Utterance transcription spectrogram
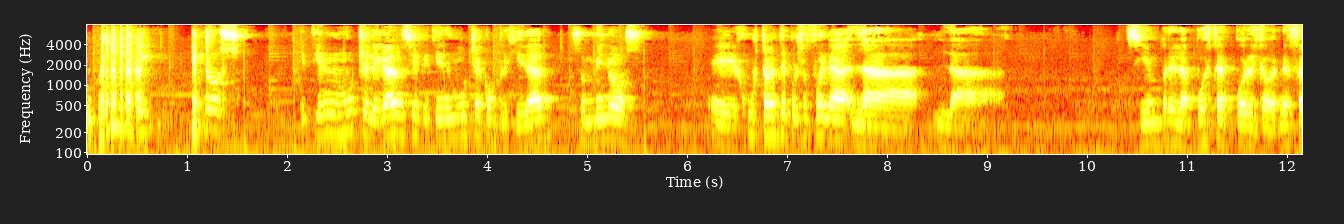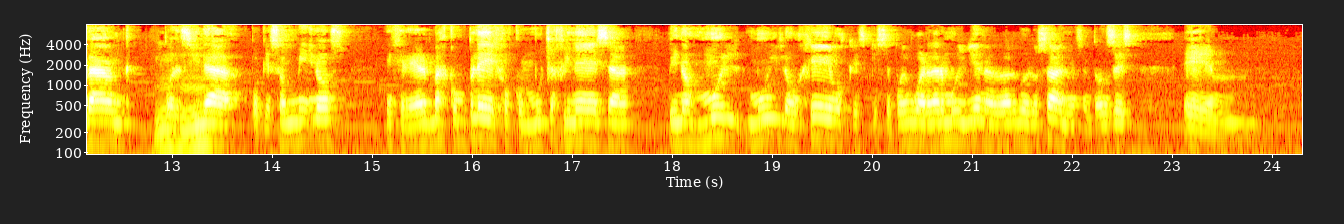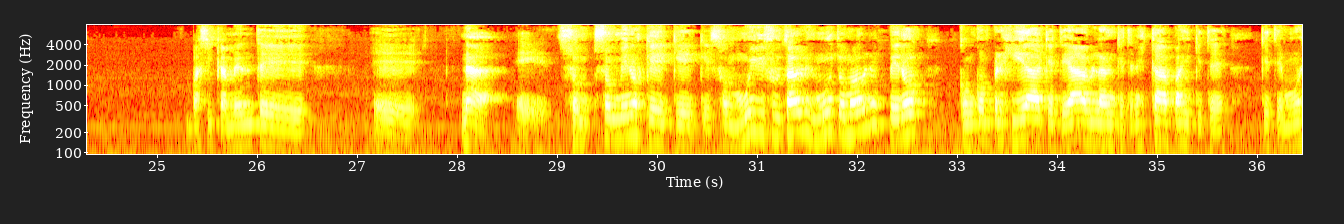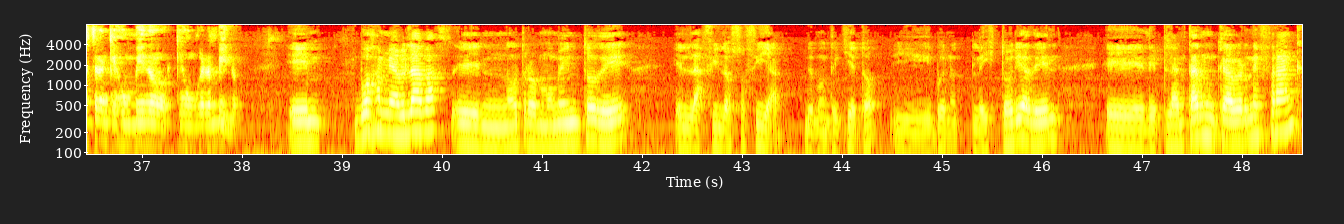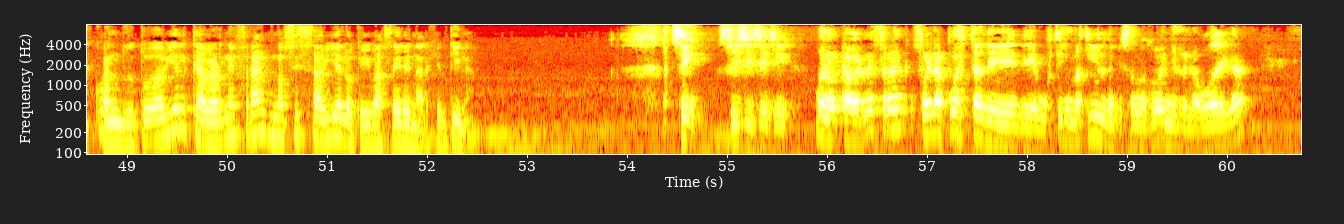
que tienen mucha elegancia, que tienen mucha complejidad. Son vinos, eh, justamente por eso fue la, la, la- siempre la apuesta por el Cabernet Franc, por el. Syrah, porque son vinos en general más complejos, con mucha fineza, vinos muy, muy longevos que, que se pueden guardar muy bien a lo largo de los años. Entonces, eh, básicamente, eh, nada, eh, son, son vinos que, que- que son muy disfrutables, muy tomables, pero con complejidad, que te hablan, que tenés capas y que te, que te muestran que es un vino, que es un gran vino. Eh, vos me hablabas en otro momento de la filosofía de Montequieto y bueno, la historia de él, eh, de plantar un Cabernet Franc cuando todavía el Cabernet Franc no se sabía lo que iba a hacer en Argentina. Sí, sí, sí, sí, sí. Bueno, Cabernet Franc fue la apuesta de, de Agustín y Matilde, que son los dueños de la bodega.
